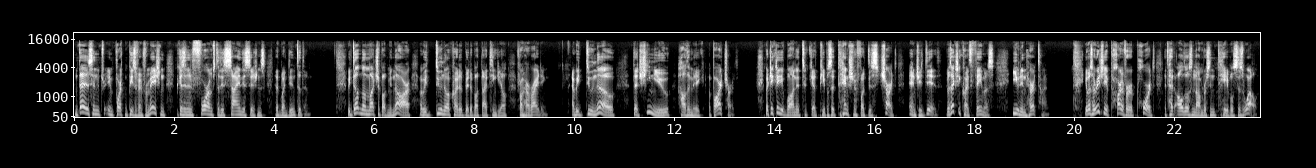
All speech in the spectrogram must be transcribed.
And that is an important piece of information because it informs the design decisions that went into them. We don't know much about Minard, but we do know quite a bit about Nightingale from her writing. And we do know that she knew how to make a bar chart. But she clearly wanted to get people's attention for this chart, and she did. It was actually quite famous, even in her time. It was originally part of a report that had all those numbers in tables as well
